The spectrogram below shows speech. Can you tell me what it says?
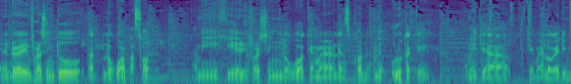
এনেদৰে ৰিভাৰ্চিংটো তাত লগোৱাৰ পাছত আমি সেই ৰিভাৰ্চিং লগোৱা কেমেৰাৰ লেন্সখন আমি ওলোটাকৈ আমি এতিয়া কেমেৰা লগাই দিম।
